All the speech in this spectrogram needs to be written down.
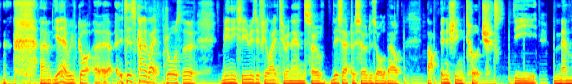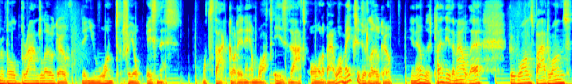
um, yeah, we've got. Uh, it is kind of like draws the mini series, if you like, to an end. So this episode is all about that finishing touch, the memorable brand logo that you want for your business. What's that got in it, and what is that all about? What makes a good logo? You know, there's plenty of them out there, good ones, bad ones.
